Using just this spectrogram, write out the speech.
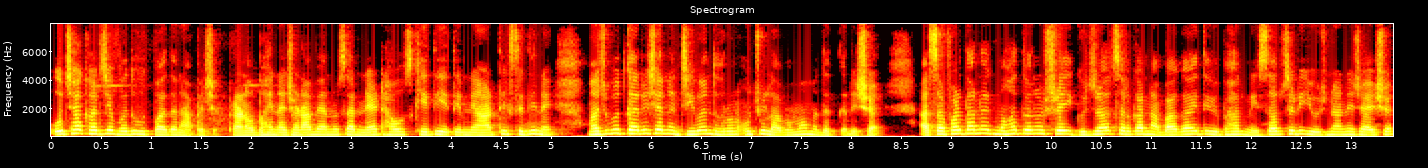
ઓછા ખર્ચે વધુ ઉત્પાદન આપે છે. પ્રણવભાઈના જણાવ્યા અનુસાર નેટ હાઉસ ખેતીએ તેમની આર્થિક સ્થિતિને મજબૂત કરી છે અને જીવન ધોરણ ઊંચું લાવવામાં મદદ કરી છે. આ સફળતાનો એક મહત્વનો શ્રેય ગુજરાત સરકારના બાગાયતી વિભાગની સબસિડી યોજનાને જાય છે.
